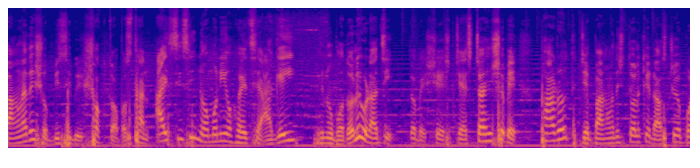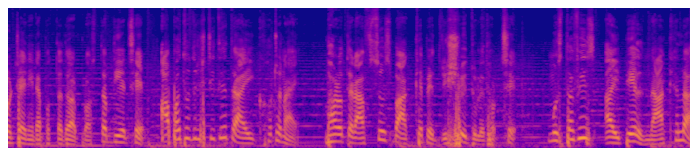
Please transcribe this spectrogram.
বাংলাদেশ ও বিসিবির শক্ত অবস্থান। আইসিসি নমনীয় হয়েছে আগেই ভেনু বদলেও রাজি। তবে শেষ চেষ্টা হিসেবে ভারত যে বাংলাদেশ দলকে রাষ্ট্রীয় পর্যায়ে নিরাপত্তা দেওয়ার প্রস্তাব দিয়েছে আপাত দৃষ্টিতে তাই ঘটনায় ভারতের আফসোস বা আক্ষেপের দৃশ্যই তুলে ধরছে। মুস্তাফিজ আইপিএল না খেলা,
